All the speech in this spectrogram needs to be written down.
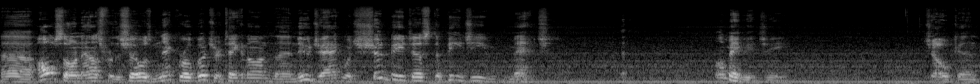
Uh, also announced for the show is Necro Butcher taking on New Jack, which should be just a PG match. well, maybe a G. Joking.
